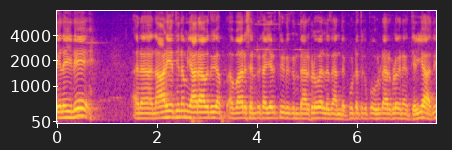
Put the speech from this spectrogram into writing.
நிலையிலே நாளைய தினம் யாராவது அப் அவ்வாறு சென்று கையெழுத்து எடுக்கின்றார்களோ அல்லது அந்த கூட்டத்துக்கு போகின்றார்களோ எனக்கு தெரியாது.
